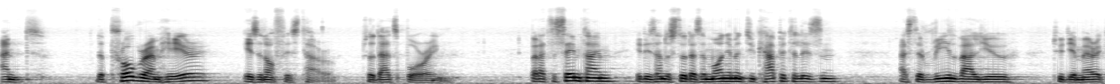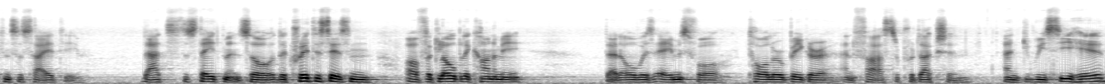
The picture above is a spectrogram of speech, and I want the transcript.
And the program here is an office tower, so that's boring. But at the same time, it is understood as a monument to capitalism, as the real value to the American society. That's the statement. So the criticism of a global economy that always aims for taller, bigger, and faster production. And we see here,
